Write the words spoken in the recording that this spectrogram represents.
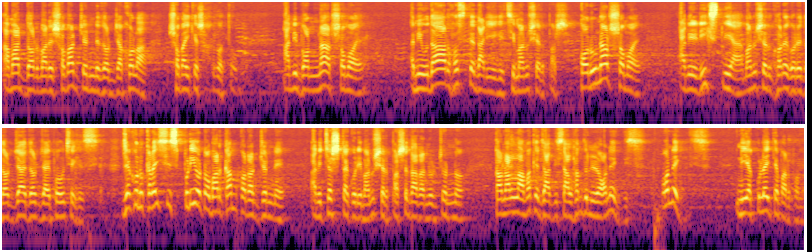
আমার দরবারে সবার জন্য দরজা খোলা, সবাইকে স্বাগত আমি বন্যার সময় আমি উদার হস্তে দাঁড়িয়ে গেছি মানুষের পাশে। করোনার সময় আমি রিক্স নিয়ে মানুষের ঘরে ঘরে দরজায় দরজায় পৌঁছে গেছি। যে কোনো ক্রাইসিস পিরিয়ড ওভারকাম করার জন্যে আমি চেষ্টা করি মানুষের পাশে দাঁড়ানোর জন্য। কারণ আল্লাহ আমাকে যা দিছে, আলহামদুলিল্লাহ অনেক দিছে অনেক দিছে। নিয়ে কুলাইতে পারব না।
